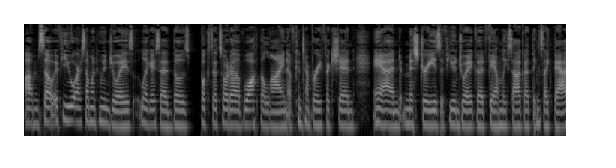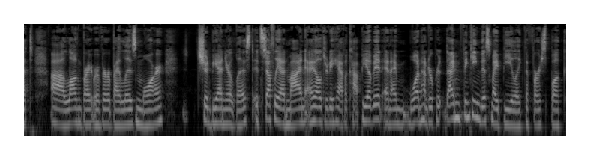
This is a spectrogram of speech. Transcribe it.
Um, so if you are someone who enjoys, like I said, those books that sort of walk the line of contemporary fiction and mysteries, if you enjoy a good family saga, things like that, uh, Long Bright River by Liz Moore should be on your list. It's definitely on mine. I already have a copy of it and I'm 100 I'm thinking this might be like the first book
